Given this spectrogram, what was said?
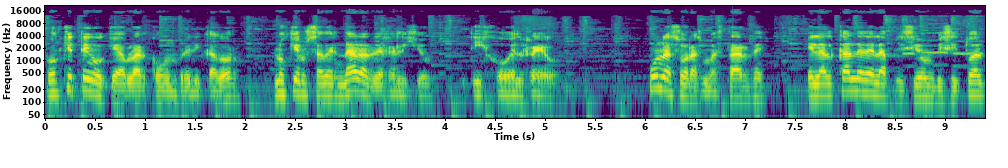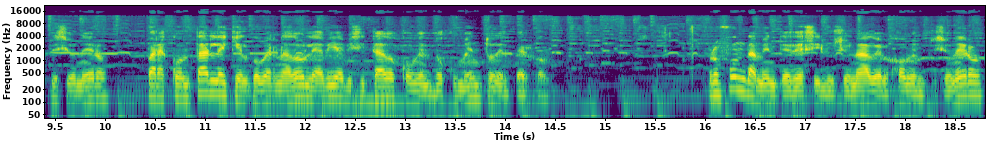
¿Por qué tengo que hablar con un predicador? No quiero saber nada de religión, dijo el reo. Unas horas más tarde, el alcalde de la prisión visitó al prisionero para contarle que el gobernador le había visitado con el documento del perdón. Profundamente desilusionado el joven prisionero,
